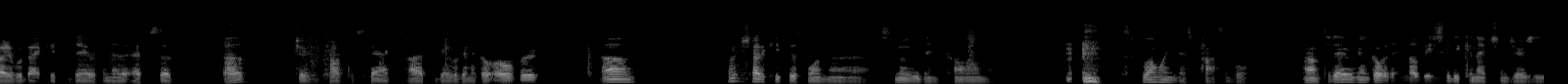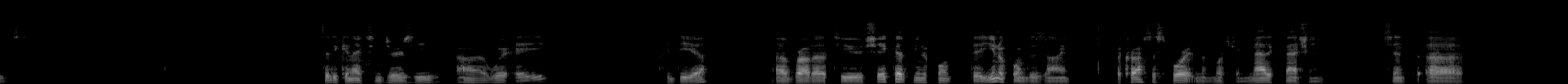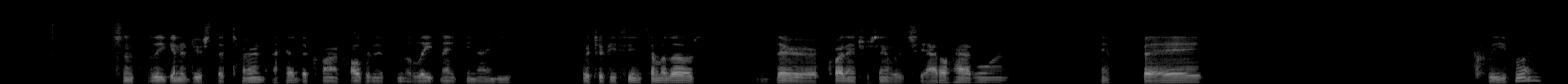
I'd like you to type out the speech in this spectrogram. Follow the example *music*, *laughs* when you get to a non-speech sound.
everybody, we're back here today with another episode of Jersey Talk with Saff. Uh, today we're going to go over, um, we're going to try to keep this one uh, smooth and calm and *clears throat* as flowing as possible. Um, today we're going to go over the MLB City Connection jerseys. City Connection jerseys uh, were a idea uh, brought up to shake up uniform the uniform design across the sport in the most dramatic fashion since uh, since the league introduced the turn ahead the clock alternates in the late 1990s, which if you've seen some of those, they're quite interesting. Seattle had one, Tampa Bay, Cleveland,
